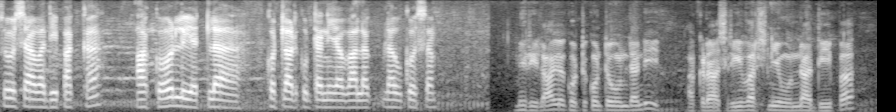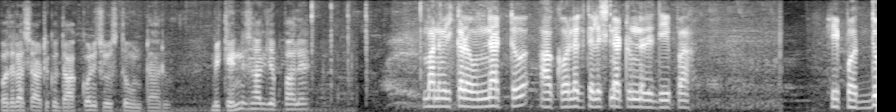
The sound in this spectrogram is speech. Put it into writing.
చూసావా దీపక్క ఆ కోళ్ళు ఎట్లా? కొట్లాడుకుంటానయ్యా వాళ్ళ లవ్ కోసం. మీరు ఇలాగే కొట్టుకుంటూ ఉండండి. అక్కడ శ్రీవర్షిని ఉన్న దీప వదల చాటుకు దాక్కొని చూస్తూ ఉంటారు. మీకు ఎన్నిసార్లు చెప్పాలి? మనం ఇక్కడ ఉన్నట్టు ఆ కోళ్ళకి తెలిసినట్టున్నది దీప. ఈ పొద్దు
